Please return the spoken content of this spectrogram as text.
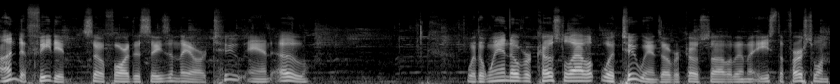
undefeated so far this season. They are 2 and 0 with a win over Coastal Al- with two wins over Coastal Alabama East. The first one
